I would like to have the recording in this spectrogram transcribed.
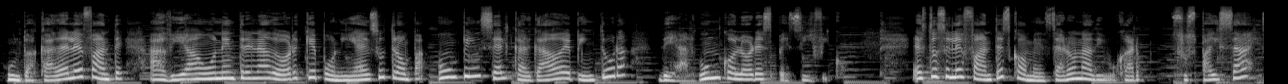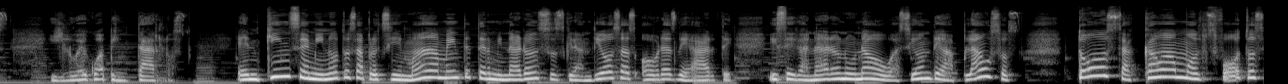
Junto a cada elefante había un entrenador que ponía en su trompa un pincel cargado de pintura de algún color específico. Estos elefantes comenzaron a dibujar sus paisajes y luego a pintarlos. En 15 minutos aproximadamente terminaron sus grandiosas obras de arte y se ganaron una ovación de aplausos. Todos sacábamos fotos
